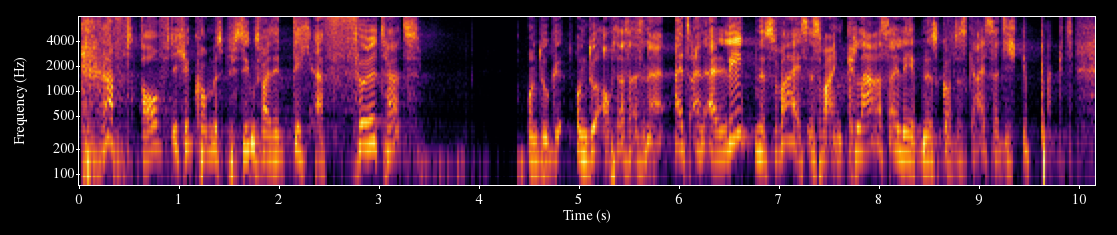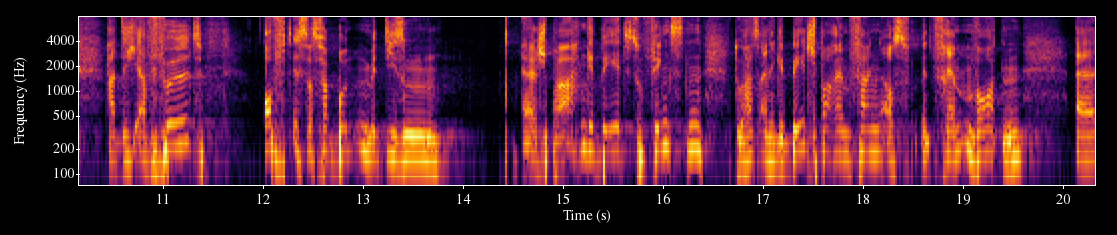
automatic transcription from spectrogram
Kraft auf dich gekommen ist, beziehungsweise dich erfüllt hat und du, und du auch das als ein, als ein Erlebnis weißt. Es war ein klares Erlebnis. Gottes Geist hat dich gepackt, hat dich erfüllt. Oft ist das verbunden mit diesem äh, Sprachengebet zu Pfingsten. Du hast eine Gebetssprache empfangen aus, mit fremden Worten. Äh,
